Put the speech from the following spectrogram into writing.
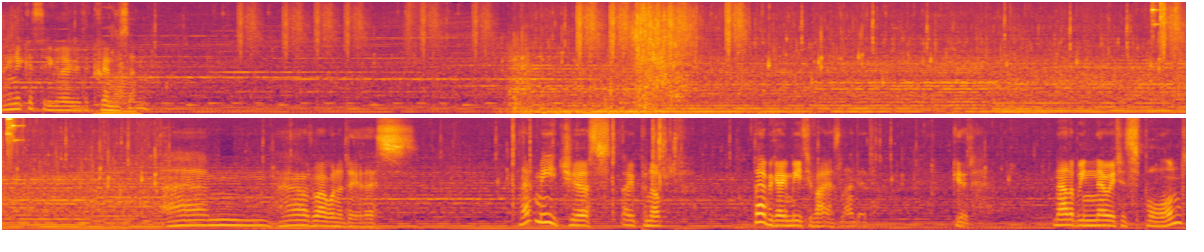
Rune Cthulhu, the Crimson. Um, how do I want to do this? Let me just open up. There we go, meteorite has landed. Now that we know it has spawned,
